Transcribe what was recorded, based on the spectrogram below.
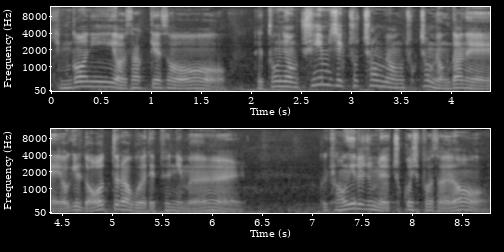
김건희 여사께서 대통령 취임식 초청명 초청 명단에 여길 넣었더라고요, 대표님을. 그 경위를 좀 여쭙고 싶어서요.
